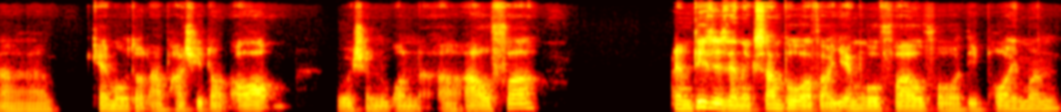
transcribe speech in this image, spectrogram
uh, camel.apache.org version 1 uh, alpha. And this is an example of a YAML file for deployment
